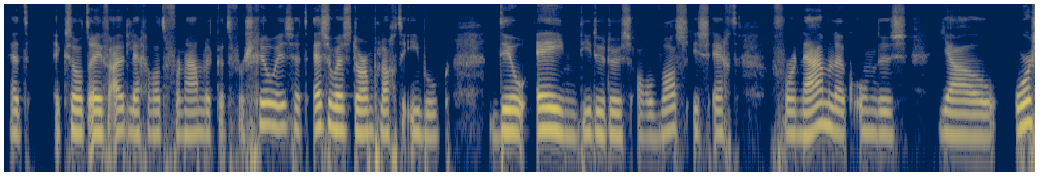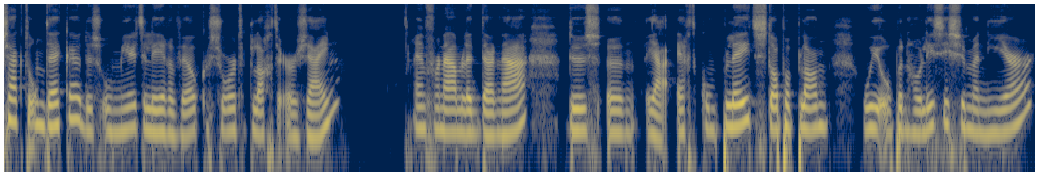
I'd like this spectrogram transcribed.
het, ik zal het even uitleggen wat voornamelijk het verschil is. Het SOS Darmklachten e-book deel 1, die er dus al was, is echt voornamelijk om dus jouw oorzaak te ontdekken. Dus om meer te leren welke soorten klachten er zijn. En voornamelijk daarna dus een ja, echt compleet stappenplan hoe je op een holistische manier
